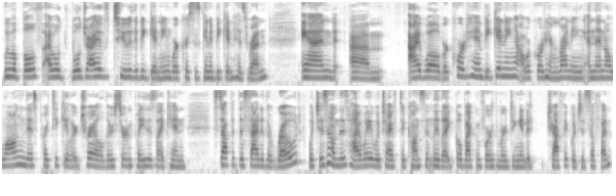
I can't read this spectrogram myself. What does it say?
We will both, I will, we'll drive to the beginning where Chris is going to begin his run. And um, I will record him beginning, I'll record him running, and then along this particular trail, there's certain places I can stop at the side of the road, which is on this highway, which I have to constantly like go back and forth merging into traffic, which is so fun.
